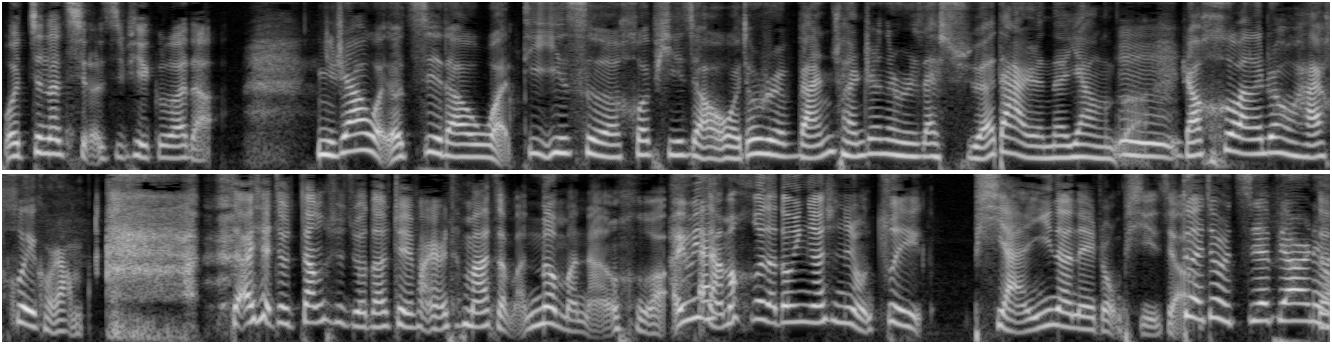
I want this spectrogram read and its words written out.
我真的起了鸡皮疙瘩。你知道，我就记得我第一次喝啤酒，我就是完全真的是在学大人的样子，嗯，然后喝完了之后还喝一口，然后对而且就当时觉得这玩意儿他妈怎么那么难喝？因为哎咱们喝的都应该是那种最便宜的那种啤酒。对，就是街边儿那种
